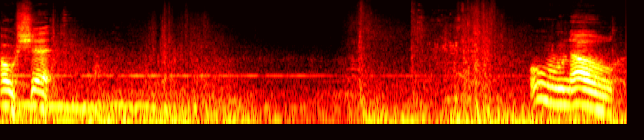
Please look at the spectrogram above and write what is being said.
Oh shit. Oh no.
